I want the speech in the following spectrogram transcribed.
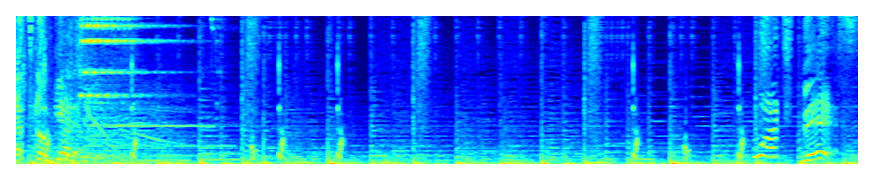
Let's go get him! What's this?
